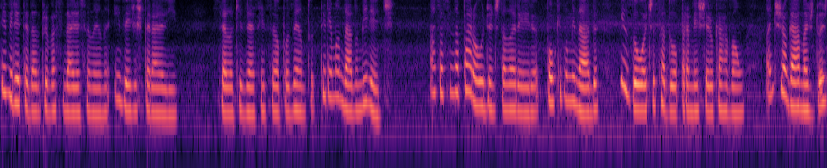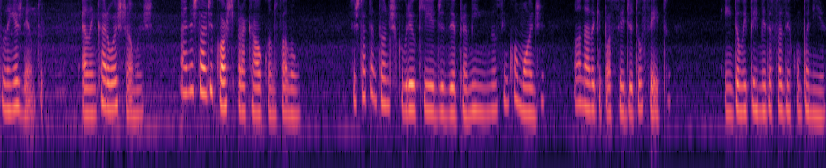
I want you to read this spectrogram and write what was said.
Deveria ter dado privacidade a Selena em vez de esperar ali. Se ela quisesse em seu aposento, teria mandado um bilhete. A assassina parou diante da lareira, pouco iluminada, e usou o atiçador para mexer o carvão antes de jogar mais duas lenhas dentro. Ela encarou as chamas. Ainda estava de costas para Cal quando falou. Se está tentando descobrir o que dizer para mim, não se incomode. Não há nada que possa ser dito ou feito. Então me permita fazer companhia.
